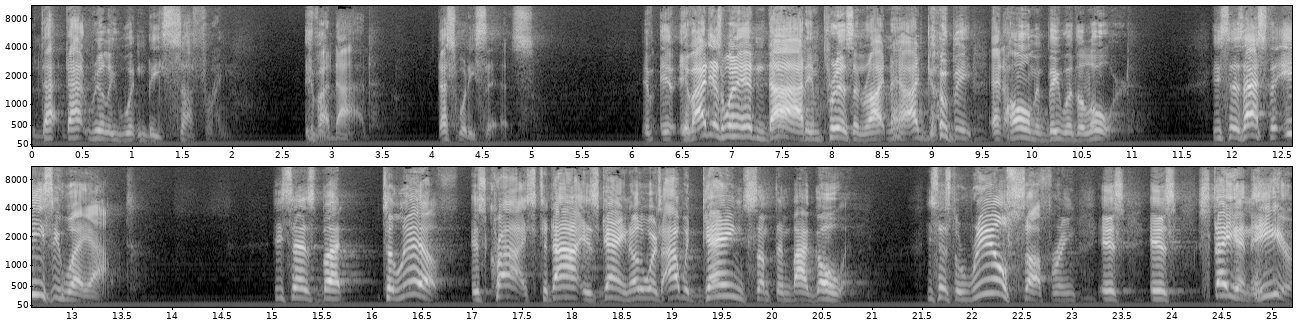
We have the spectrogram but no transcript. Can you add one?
that, that really wouldn't be suffering if I died. That's what he says. If, if, I just went ahead and died in prison right now, I'd go be at home and be with the Lord. He says, that's the easy way out. He says, but to live is Christ, to die is gain. In other words, I would gain something by going. He says the real suffering is, is staying here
